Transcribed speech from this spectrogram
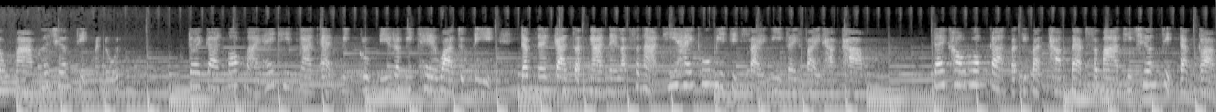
ลงมาเพื่อเชื่อมจิตมนุษย์ โดยการมอบหมายให้ทีมงานแอดมินกลุ่มนิรมิตเทวาจุติดำเนินการจัดงานในลักษณะที่ให้ผู้มีจิตใสมีใจใฝ่ทางธรรมได้เข้าร่วมการปฏิบัติธรรมแบบสมาธิเชื่อมจิตดังกล่าว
